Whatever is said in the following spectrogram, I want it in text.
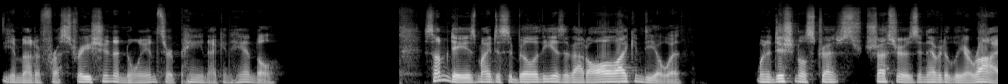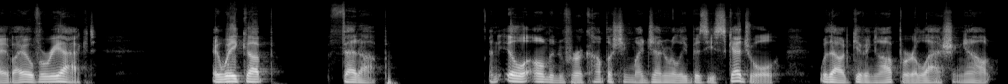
the amount of frustration, annoyance, or pain I can handle. Some days, my disability is about all I can deal with. When additional stress, stressors inevitably arrive, I overreact. I wake up fed up, an ill omen for accomplishing my generally busy schedule without giving up or lashing out.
